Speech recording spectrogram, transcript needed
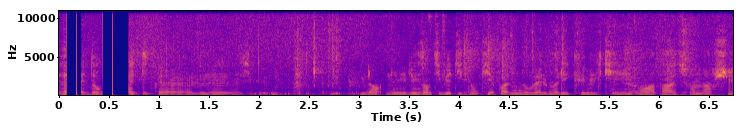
Euh, donc en fait, euh, les, antibiotiques, donc il n'y a pas de nouvelles molécules qui vont apparaître sur le marché.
